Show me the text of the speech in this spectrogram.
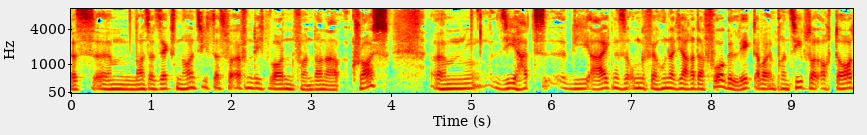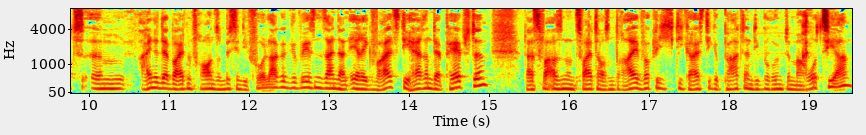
Das ähm, 1996 ist das veröffentlicht worden von Donna Cross. Ähm, sie hat die Ereignisse ungefähr 100 Jahre davor gelegt, aber im Prinzip soll auch dort ähm, eine der beiden Frauen so ein bisschen die Vorlage gewesen sein. Dann Erik Walz, die Herren der Päpste. Das war also nun 2003 wirklich die geistige Patin, die berühmte Marozia.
